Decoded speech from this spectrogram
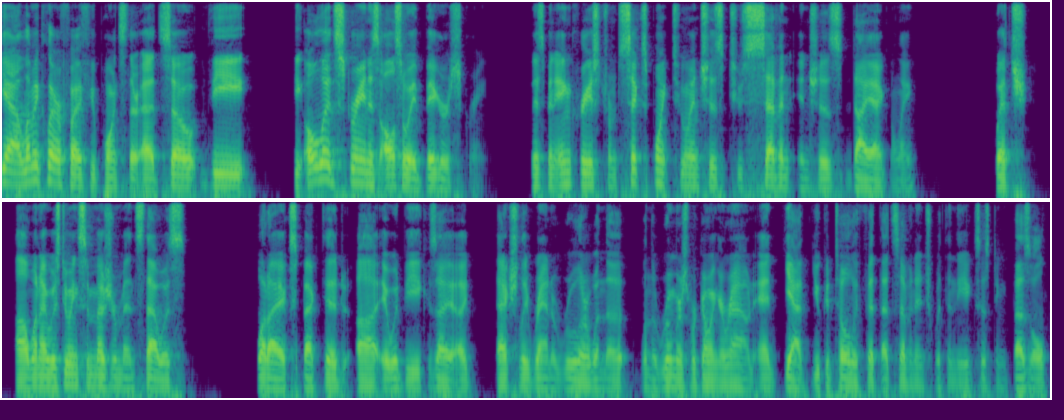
Yeah, let me clarify a few points there, Ed. So the the OLED screen is also a bigger screen. It has been increased from 6.2 inches to 7 inches diagonally, which uh, when I was doing some measurements, that was what I expected uh, it would be because I, I actually ran a ruler when the when the rumors were going around, and yeah, you could totally fit that seven inch within the existing bezel.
